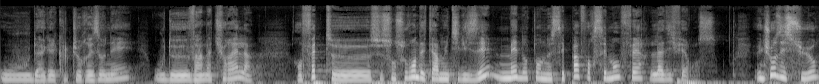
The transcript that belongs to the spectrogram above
ou d'agriculture raisonnée ou de vin naturel En fait, ce sont souvent des termes utilisés mais dont on ne sait pas forcément faire la différence. Une chose est sûre,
